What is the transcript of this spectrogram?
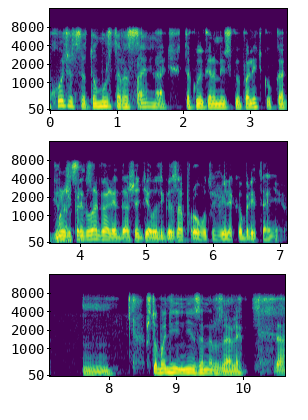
хочется, то можете расценивать такую экономическую политику, как геноцид. Мы же предлагали даже делать газопровод в Великобританию. Угу. Чтобы они не замерзали. Да.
